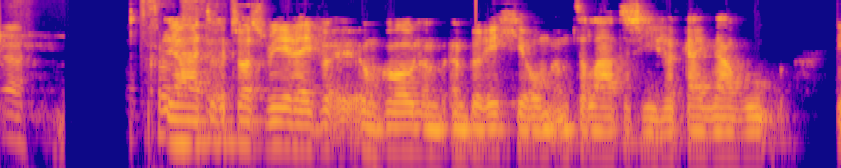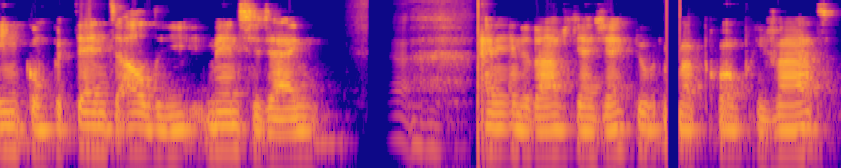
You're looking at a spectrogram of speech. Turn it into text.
Ja, ja het, het, was weer even om gewoon een, een, berichtje om hem te laten zien. Van, kijk nou hoe incompetent al die mensen zijn. Ja. En inderdaad, wat jij zegt, doe het maar gewoon privaat.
